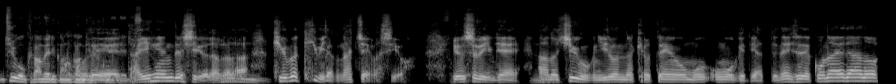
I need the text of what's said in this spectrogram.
ー、中国とアメリカの関係含めて、大変ですよ。だから、うん、キューバ危機みたくなっちゃいますよ。要するにね、うん、あの中国にいろんな拠点をも設けてやってね、それでこの間あの、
